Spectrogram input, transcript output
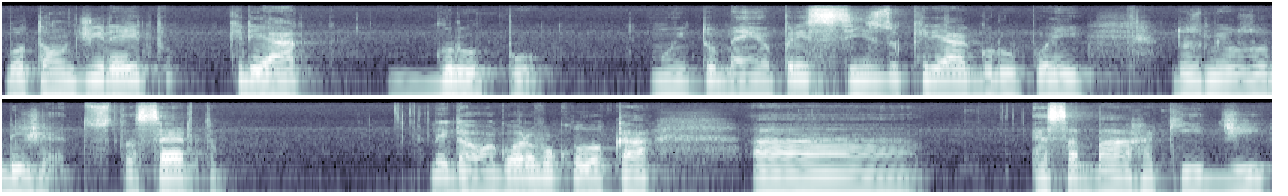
Botão direito, criar grupo. Muito bem, eu preciso criar grupo aí dos meus objetos, tá certo? Legal, agora eu vou colocar a, essa barra aqui de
